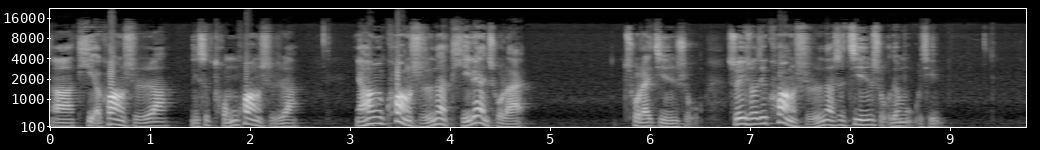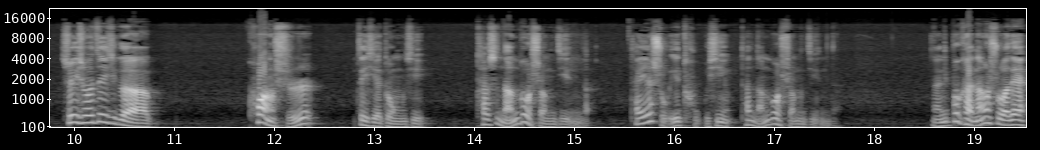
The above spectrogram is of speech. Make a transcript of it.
啊，铁矿石啊，你是铜矿石啊，然后用矿石呢提炼出来，出来金属。所以说这矿石呢是金属的母亲。所以说这这个矿石这些东西，它是能够生金的，它也属于土性，它能够生金的。那你不可能说的，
